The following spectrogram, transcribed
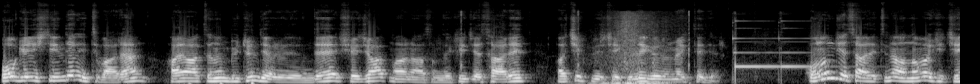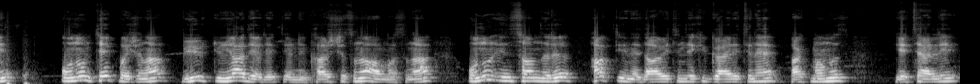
O gençliğinden itibaren hayatının bütün devrelerinde şecaat manasındaki cesaret açık bir şekilde görülmektedir. Onun cesaretini anlamak için onun tek başına büyük dünya devletlerinin karşısına almasına, onun insanları hak dine davetindeki gayretine bakmamız yeterli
